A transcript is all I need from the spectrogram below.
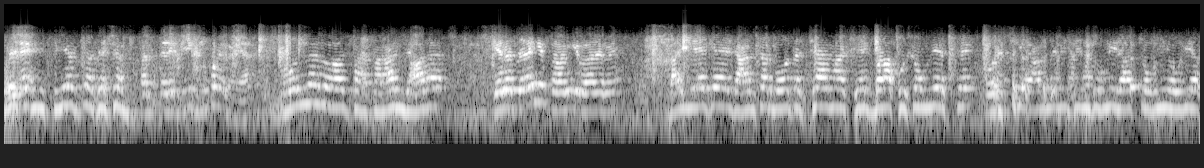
حیثیت کا یار۔ بولنے تو آج فرحان جا رہا ہے کہنا چاہیں گے فارم کے بارے میں؟ بھائی یہ کہ ڈانسر بہت اچھا ہے ہمارا شیخ بڑا خوش ہوں گے اس سے۔ اور اس کی آمدنی دن دگنی رات چوگنی ہوگی آپ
